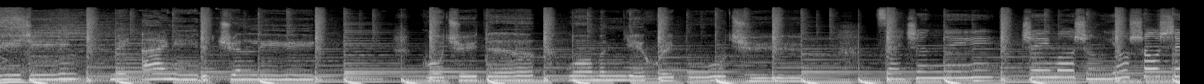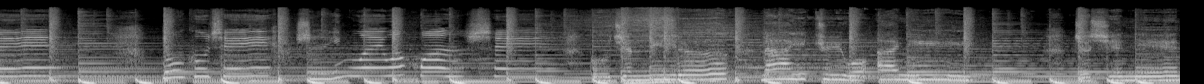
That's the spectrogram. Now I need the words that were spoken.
已经没爱你的权利，过去的我们也回不去。再见你，既陌生又熟悉。不哭泣，是因为我欢喜。不见你的那一句我爱你，这些年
